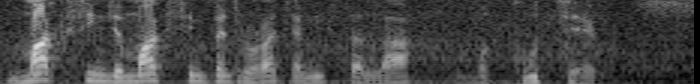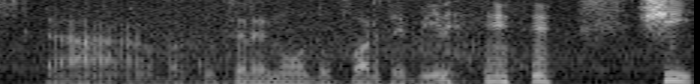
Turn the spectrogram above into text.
maxim de maxim pentru rația mixtă la văcuțe. A, văcuțele nu o duc foarte bine. și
